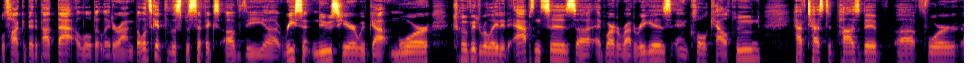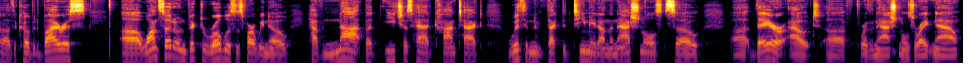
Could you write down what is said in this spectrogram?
we'll talk a bit about that a little bit later on. But let's get to the specifics of the uh, recent news here. We've got more COVID related absences. Uh, Eduardo Rodriguez and Cole Calhoun have tested positive uh, for uh, the COVID virus. Uh, Juan Soto and Victor Robles, as far as we know, have not, but each has had contact with an infected teammate on the Nationals. So uh, they are out for the Nationals right now.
